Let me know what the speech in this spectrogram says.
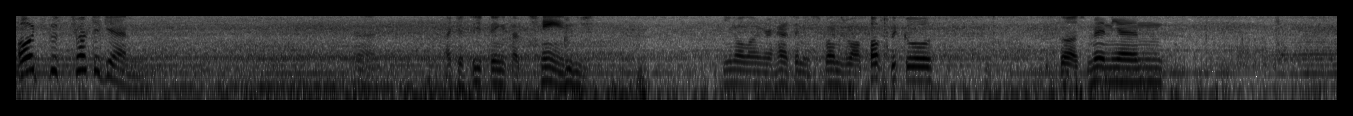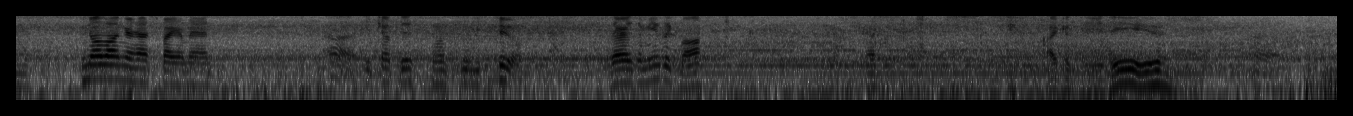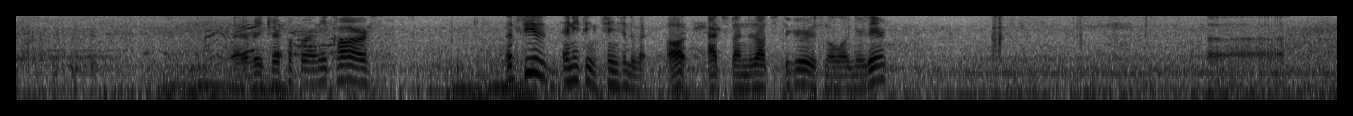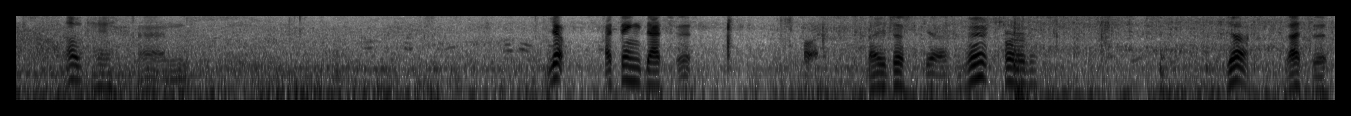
Oh, it's this truck again. Yeah. I can see things have changed. He no longer has any SpongeBob popsicles. He still has minions. Um, he no longer has Spider-Man. Ah, he kept this movies too. There is a music box. I can see these. Better be careful for any cars. Let's see if anything changed in the back. Oh, at Splendid Dot sticker is no longer there. Uh, okay, and yep, I think that's it. Oh, I just get a bit further. Yeah, that's it.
